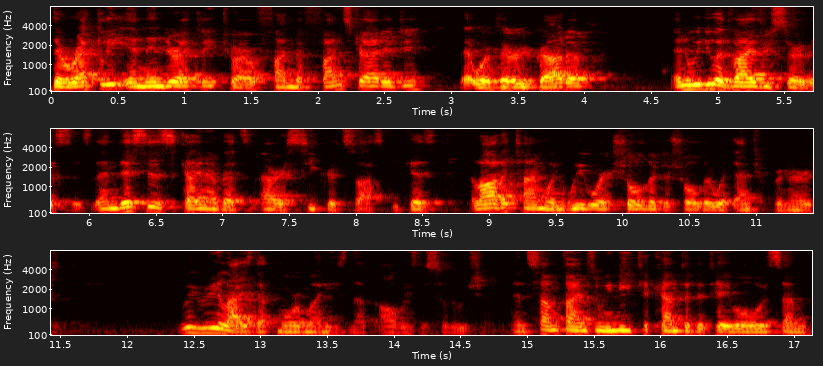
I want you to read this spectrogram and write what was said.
directly and indirectly to our fund of fund strategy that we're very proud of. And we do advisory services. And this is kind of our secret sauce because a lot of time when we work shoulder to shoulder with entrepreneurs, we realize that more money is not always the solution. And sometimes we need to come to the table with some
